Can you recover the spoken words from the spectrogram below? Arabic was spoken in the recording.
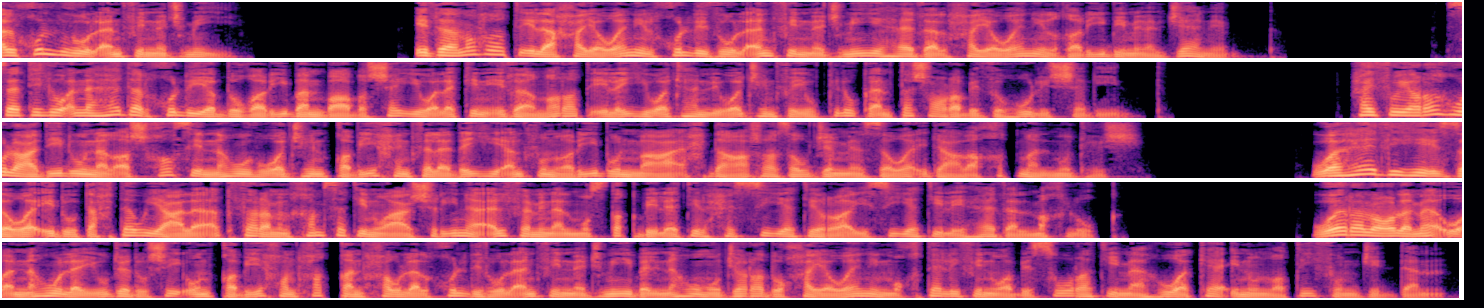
الخل ذو الأنف النجمي. إذا نظرت إلى حيوان الخل ذو الأنف النجمي هذا الحيوان الغريب من الجانب. ستجد أن هذا الخل يبدو غريبا بعض الشيء ولكن إذا نرت إليه وجها لوجه فيمكنك أن تشعر بالذهول الشديد. حيث يراه العديد من الأشخاص إنه ذو وجه قبيح فلديه أنف غريب مع 11 زوج من الزوائد على خطم المدهش. وهذه الزوائد تحتوي على أكثر من 25 ألف من المستقبلات الحسية الرئيسية لهذا المخلوق. ويرى العلماء أنه لا يوجد شيء قبيح حقا حول الخلد الأنف النجمي بل إنه مجرد حيوان مختلف وبصورة ما هو كائن لطيف جدا.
